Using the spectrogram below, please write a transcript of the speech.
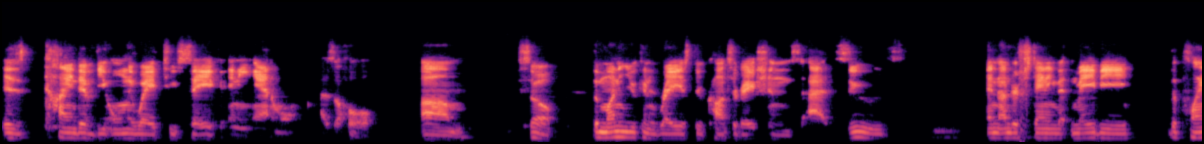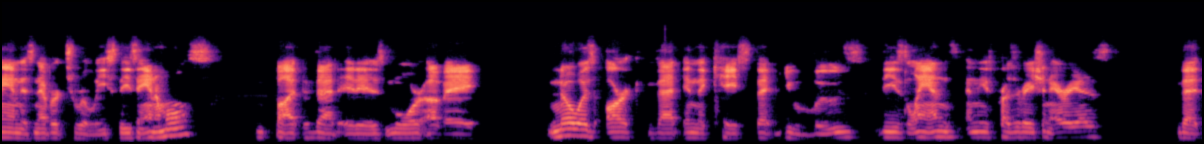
is kind of the only way to save any animal as a whole. Um, so the money you can raise through conservations at zoos and understanding that maybe the plan is never to release these animals, but that it is more of a Noah's Ark that in the case that you lose these lands and these preservation areas, that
